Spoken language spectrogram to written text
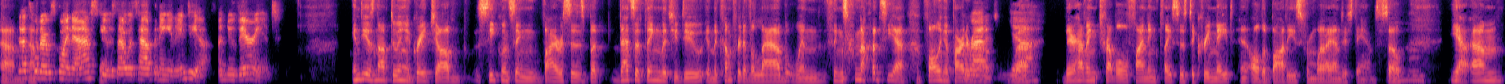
Um, That's what I was going to ask you. Is that what's happening in India, a new variant? India is not doing a great job sequencing viruses, but that's a thing that you do in the comfort of a lab when things are not, yeah, falling apart around. Yeah. Uh, they're having trouble finding places to cremate all the bodies, from what I understand. So, mm-hmm. yeah, um,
